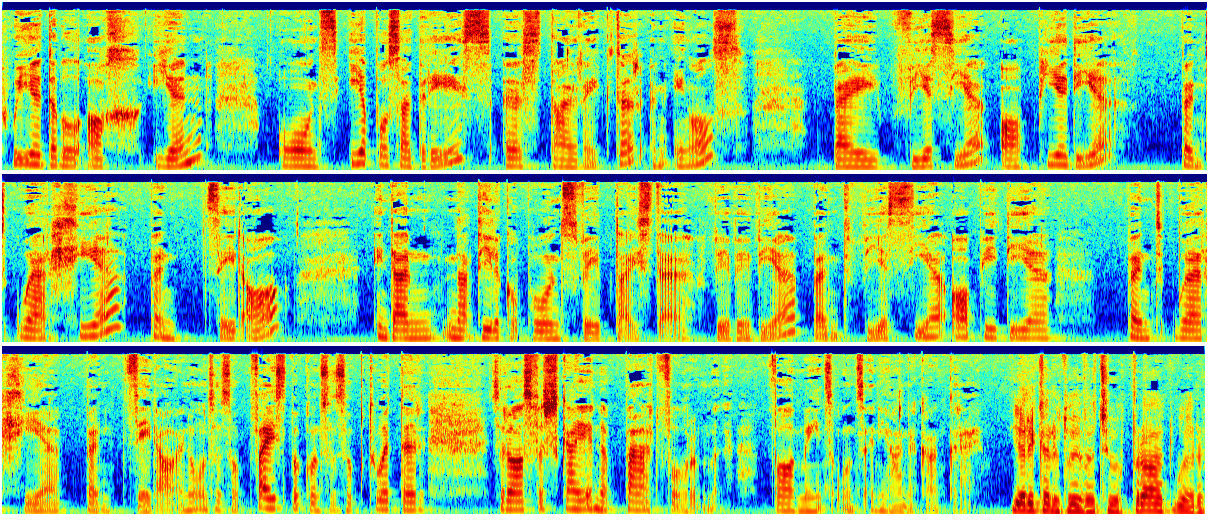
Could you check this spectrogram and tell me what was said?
2881 ons e-posadres is director in Engels by wcapd.org.za en dan natuurlik op ons webtuiste www.wcapd.org.za en ons is op Facebook, ons is op Twitter. So daar's verskeie platforms waar mense ons in die hande kan kry. Erika het oor wat so praat oor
